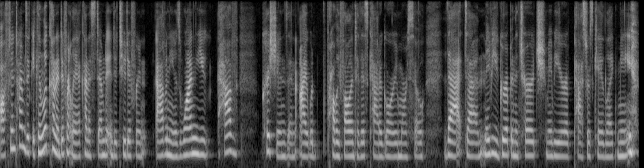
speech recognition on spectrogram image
oftentimes it, it can look kind of differently. I kind of stemmed it into two different avenues. One, you have Christians, and I would probably fall into this category more so that um, maybe you grew up in the church, maybe you're a pastor's kid like me.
